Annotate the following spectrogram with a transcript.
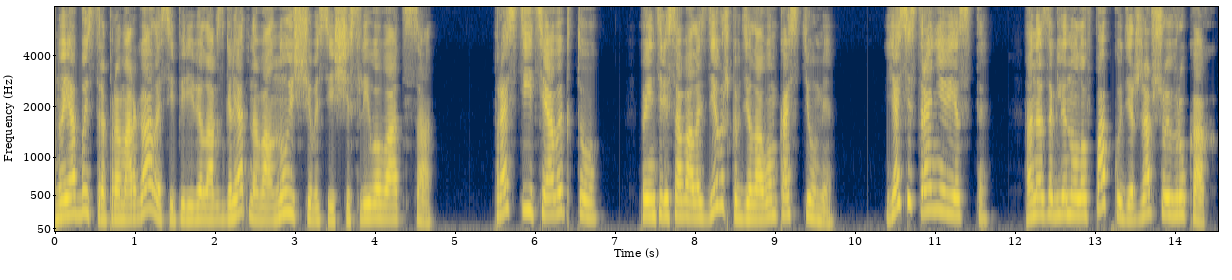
Но я быстро проморгалась и перевела взгляд на волнующегося и счастливого отца. «Простите, а вы кто?» поинтересовалась девушка в деловом костюме. «Я сестра невесты». Она заглянула в папку, державшую в руках.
